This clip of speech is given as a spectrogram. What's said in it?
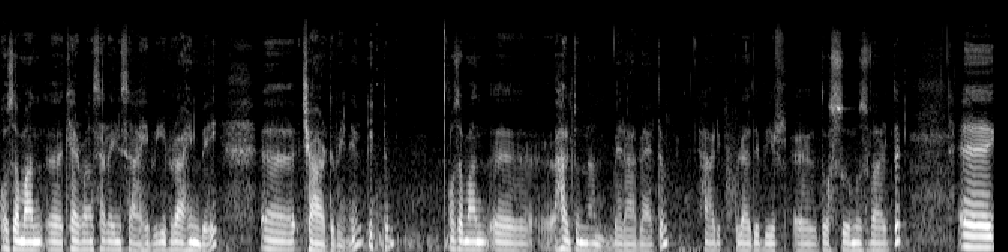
o zaman e, Kervansaray'ın sahibi İbrahim Bey e, çağırdı beni. Gittim. O zaman e, Haldun'la beraberdim. Harikulade bir e, dostluğumuz vardı. E,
